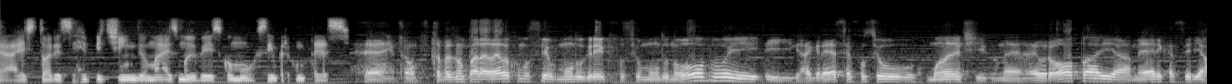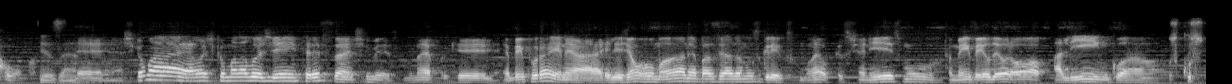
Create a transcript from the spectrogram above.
a história se repetindo mais uma vez, como sempre acontece. É, então, tá fazendo um paralelo como se o mundo grego fosse o mundo novo e, e a Grécia fosse o mundo antigo, né? A Europa e a América seria Roma. Exato. É, acho que é uma, acho que é uma analogia interessante mesmo, né? Porque é bem por aí, né? A religião romana é baseada nos gregos, como é o cristianismo também veio da Europa, a língua, os costumes,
